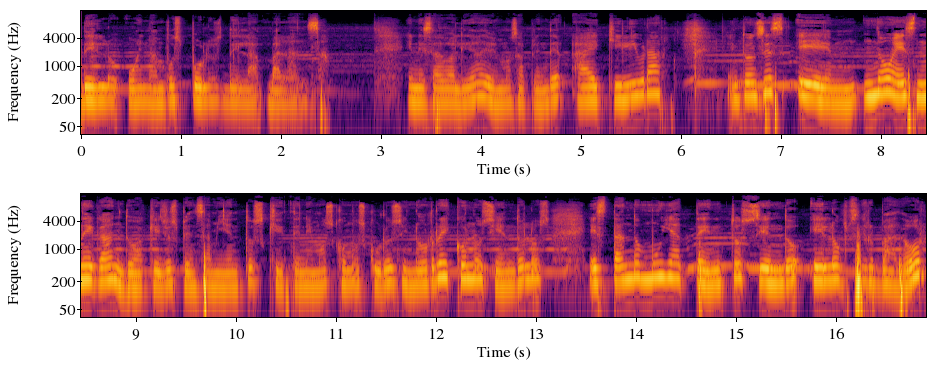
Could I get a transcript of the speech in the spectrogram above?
de lo o en ambos polos de la balanza. En esa dualidad debemos aprender a equilibrar. Entonces, em, no es negando aquellos pensamientos que tenemos como oscuros, sino reconociéndolos, estando muy atentos, siendo el observador.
